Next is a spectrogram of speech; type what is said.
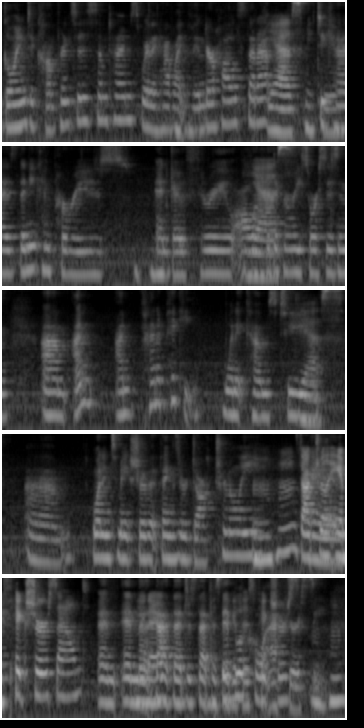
going to conferences sometimes where they have like vendor halls set up Yes, me too. because then you can peruse and go through all of the different resources and um, I'm I'm kind of picky when it comes to yes. um, wanting to make sure that things are doctrinally Mm-hmm. Doctrinally and, And- picture sound. and and that, that that just that Because they get those biblical accuracy Mhm.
